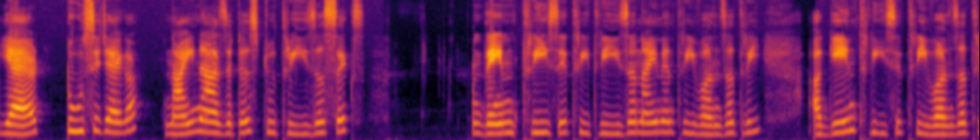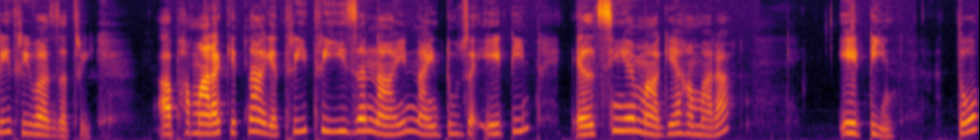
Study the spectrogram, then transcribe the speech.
या टू से जाएगा nine as it is two three is a six then three से three three is a nine and three one ज़ा थ्री अगेन थ्री से थ्री वन ज़ा थ्री थ्री वन ज़ा थ्री अब हमारा कितना आ गया? Three three is a nine nine two ज़ा एटीन एल आ गया हमारा एटीन तो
